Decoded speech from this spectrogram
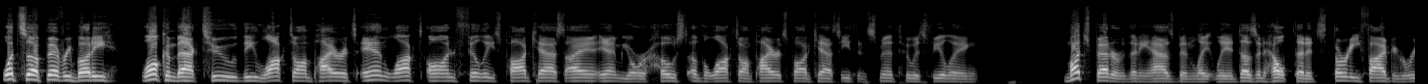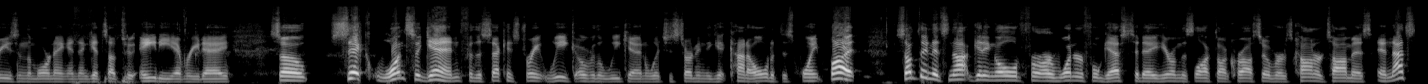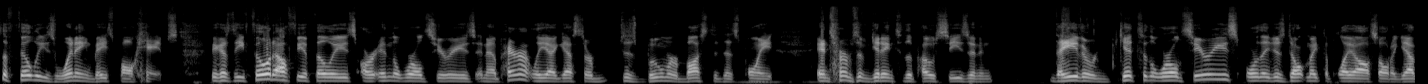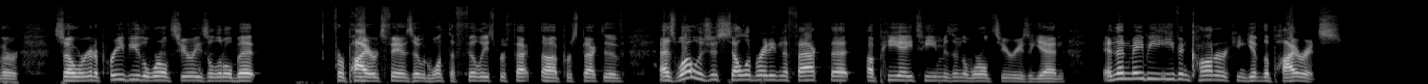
What's up, everybody? Welcome back to the Locked On Pirates and Locked On Phillies podcast. I am your host of the Locked On Pirates podcast, Ethan Smith, who is feeling much better than he has been lately. It doesn't help that it's 35 degrees in the morning and then gets up to 80 every day. So sick once again for the second straight week over the weekend, which is starting to get kind of old at this point. But something that's not getting old for our wonderful guest today here on this Locked On crossover is Connor Thomas, and that's the Phillies winning baseball games because the Philadelphia Phillies are in the World Series, and apparently, I guess they're just boomer bust at this point in terms of getting to the postseason. And they either get to the World Series or they just don't make the playoffs altogether. So we're going to preview the World Series a little bit for Pirates fans that would want the Phillies perspe- uh, perspective, as well as just celebrating the fact that a PA team is in the World Series again. And then maybe even Connor can give the Pirates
